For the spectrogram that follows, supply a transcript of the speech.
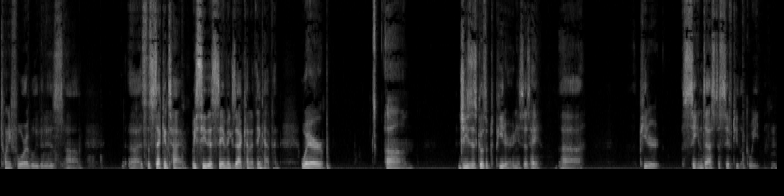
twenty four, I believe it is. Um, uh, it's the second time we see this same exact kind of thing happen where um, jesus goes up to peter and he says hey uh, peter satan's asked to sift you like wheat Mhm.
